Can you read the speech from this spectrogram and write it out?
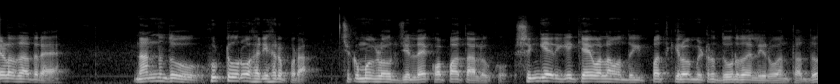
ಹೇಳೋದಾದರೆ ನನ್ನದು ಹುಟ್ಟೂರು ಹರಿಹರಪುರ, ಚಿಕ್ಕಮಗಳೂರು ಜಿಲ್ಲೆ ಕೊಪ್ಪ ತಾಲೂಕು. ಶೃಂಗೇರಿಗೆ ಕೇವಲ ಒಂದು ಇಪ್ಪತ್ತು ಕಿಲೋಮೀಟ್ರ್ ದೂರದಲ್ಲಿರುವಂಥದ್ದು.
